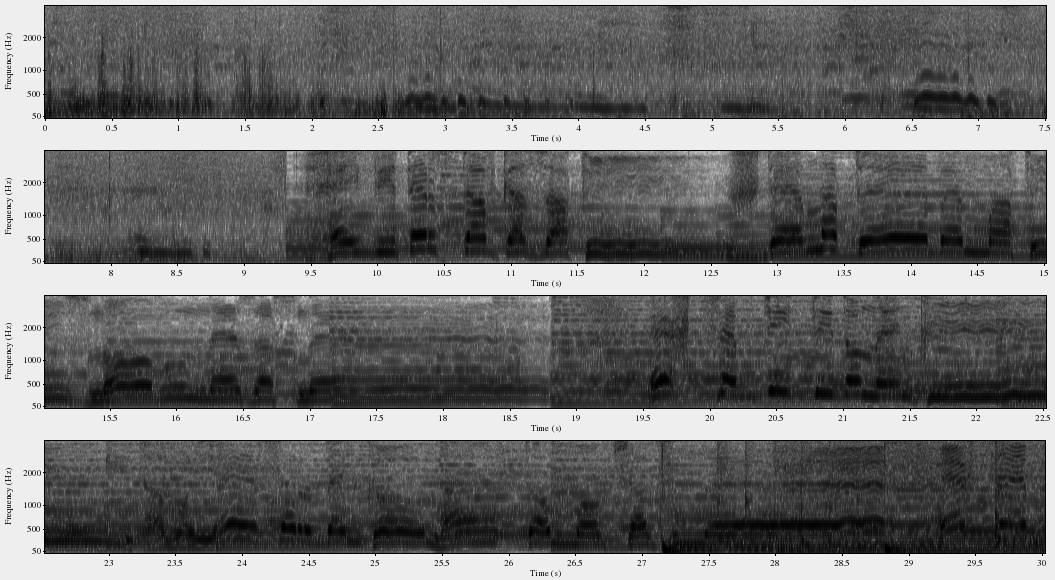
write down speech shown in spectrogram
Гей, вітер став казати, жде на тебе мати, знову не засне. Ех, це б дійти до неньки, та моє серденько надто мовчазне. Ех, це б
